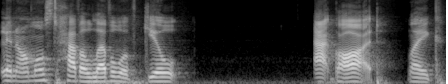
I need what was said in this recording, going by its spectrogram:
and almost have a level of guilt at God. Like,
